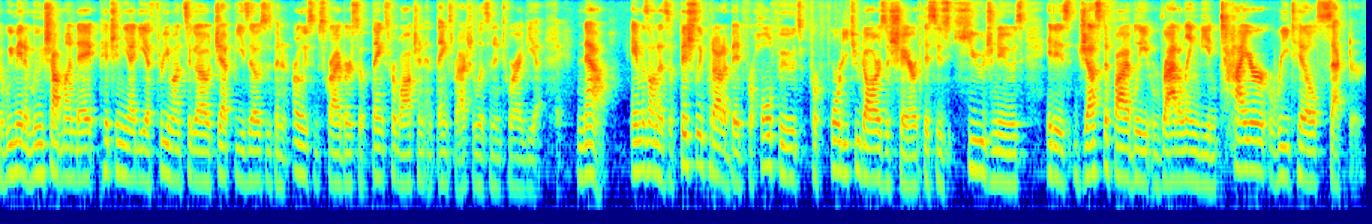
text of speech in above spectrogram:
Now, we made a Moonshot Monday pitching the idea three months ago. Jeff Bezos has been an early subscriber, so thanks for watching and thanks for actually listening to our idea. Now, Amazon has officially put out a bid for Whole Foods for $42 a share. This is huge news. It is justifiably rattling the entire retail sector.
